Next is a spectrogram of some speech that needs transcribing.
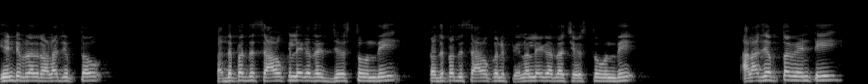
ఏంటి బ్రదర్ అలా చెప్తావు? పెద్ద పెద్ద సేవకులే కదా చేస్తూ ఉంది. పెద్ద పెద్ద సేవకుని పిల్లలే కదా చేస్తూ ఉంది. అలా చెప్తావు ఏంటి?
